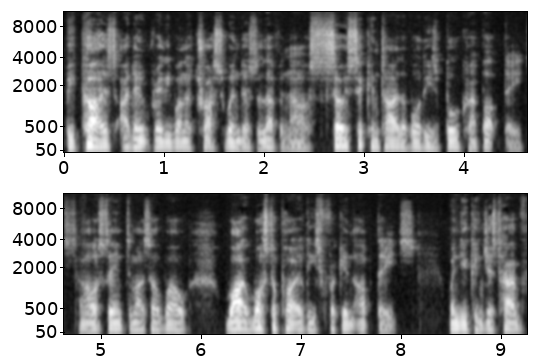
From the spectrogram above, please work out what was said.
because I don't really want to trust Windows 11. I was so sick and tired of all these bullcrap updates. I was saying to myself, well, why? What's the point of these freaking updates when you can just have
